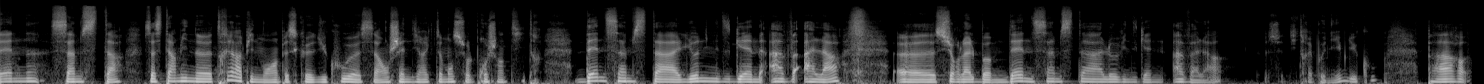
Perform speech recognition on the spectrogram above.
Den Samsta. Ça se termine euh, très rapidement hein, parce que du coup euh, ça enchaîne directement sur le prochain titre. Den Samsta Lovinsgen Avala euh, sur l'album Den Samsta Lovinsgen Avala. Ce titre éponyme du coup par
